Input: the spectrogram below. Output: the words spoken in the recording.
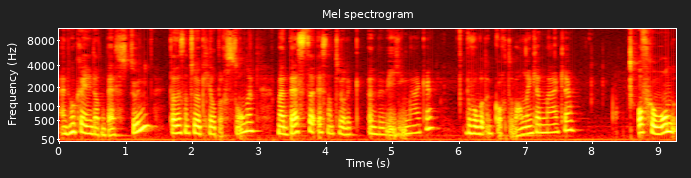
En hoe kan je dat best doen? Dat is natuurlijk heel persoonlijk. Maar het beste is natuurlijk een beweging maken. Bijvoorbeeld een korte wandeling gaan maken. Of gewoon,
